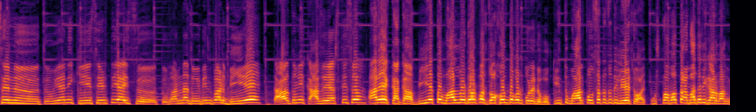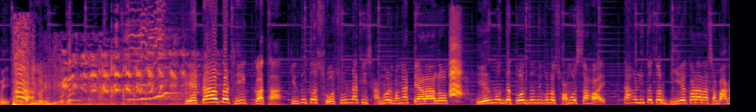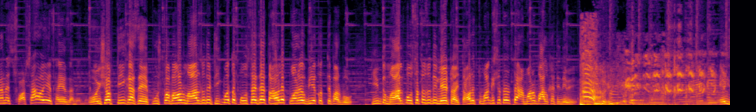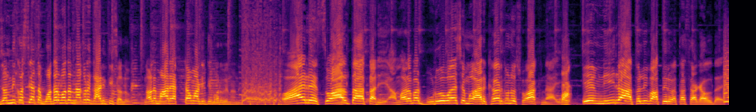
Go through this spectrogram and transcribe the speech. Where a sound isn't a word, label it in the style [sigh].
সেনু তুমি আনি কি ছিড়তে আইছো? তোমার না দুই দিন পর বিয়ে তাও তুমি কাজে আসতেছো? আরে কাকা বিয়ে তো মাল লোড হওয়ার পর যখন তখন করে নেব কিন্তু মাল পৌঁছাতে যদি লেট হয় পুষ্পা ভাও তো আমাদেরই গাড় ভাঙবে। সেটাও তো ঠিক কথা কিন্তু তোর শ্বশুর নাকি সাঙ্গর ভাঙা টেড়া লোক। এর মধ্যে তোর যদি কোনো সমস্যা হয় তাহলে তো তোর বিয়ে করার আশা বাগানে শশা হয়ে থেকে যাবে ওইসব ঠিক আছে পুষ্পা বাবুর মাল যদি ঠিক মতো পৌঁছায় যায় তাহলে পরেও বিয়ে করতে পারব। কিন্তু মাল পৌঁছাতে যদি লেট হয় তাহলে তোমাকে সাথে সাথে আমারও বাল কাটি নেবে। এই জন্যই করছি এত বদার বদার না করে গাড়িতে চলো। নাহলে মার একটা মাটিতে পারবে না। আয় রে চল তাড়াতাড়ি। আমার আবার বুড়ো বয়সে মার খাওয়ার কোনো শখ নাই। এমনি রাত হলি বাতের ব্যথা সকাল দেয়।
